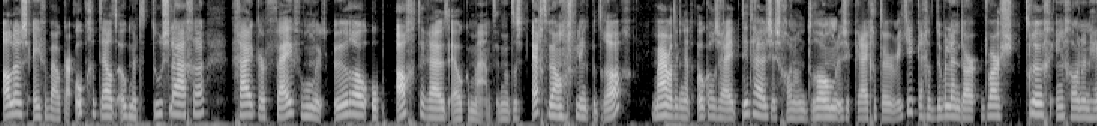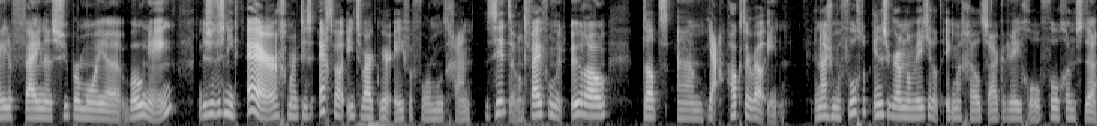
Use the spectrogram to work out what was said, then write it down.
alles even bij elkaar opgeteld, ook met de toeslagen, ga ik er 500 euro op achteruit elke maand. En dat is echt wel een flink bedrag. Maar wat ik net ook al zei, dit huis is gewoon een droom. Dus ik krijg het er, weet je, ik krijg het dubbel en dwars terug in gewoon een hele fijne, supermooie woning. Dus het is niet erg, maar het is echt wel iets waar ik weer even voor moet gaan zitten. Want 500 euro, dat um, ja, hakt er wel in. En als je me volgt op Instagram, dan weet je dat ik mijn geldzaken regel volgens de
